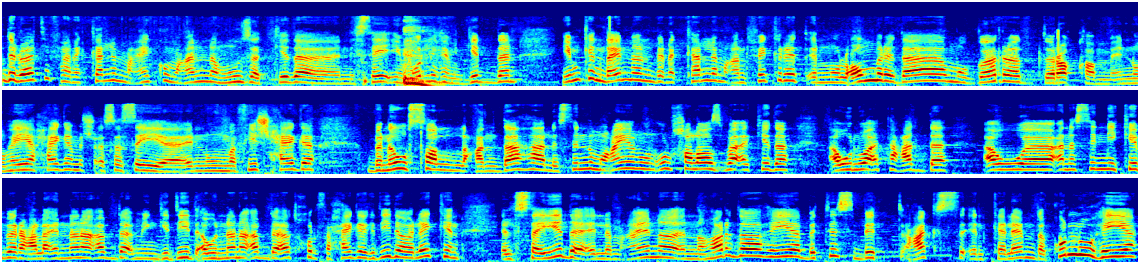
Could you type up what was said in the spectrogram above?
دلوقتي فهنتكلم معاكم عن نموذج كده نسائي ملهم جدا. يمكن دايما بنتكلم عن فكرة إنه العمر ده مجرد رقم إنه هي حاجة مش أساسية إنه مفيش حاجة بنوصل عندها لسن معين ونقول خلاص بقى كده أو الوقت عدى أو أنا سني كبر على إن أنا أبدأ من جديد أو إن أنا أبدأ أدخل في حاجة جديدة. ولكن السيدة اللي معانا النهاردة هي بتثبت عكس الكلام ده كله. هي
